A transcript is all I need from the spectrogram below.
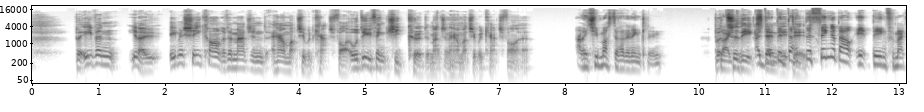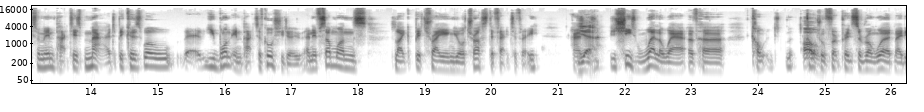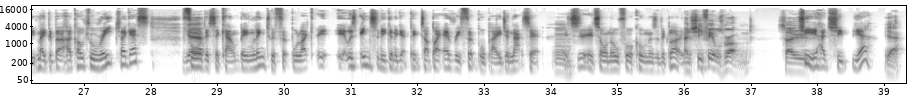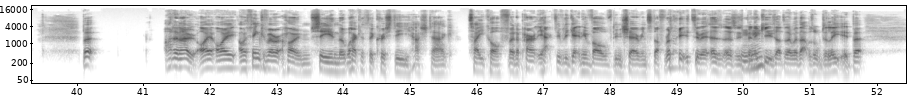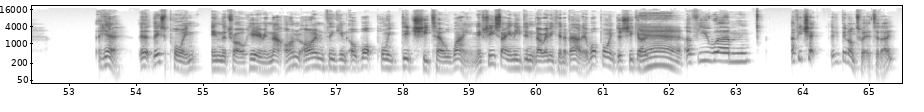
But even you know, even she can't have imagined how much it would catch fire. Or do you think she could imagine how much it would catch fire? I mean, she must have had an inkling. But Like, to the extent the, it the, did, The thing about it being for maximum impact is mad because, well, uh, you want impact, of course you do. And if someone's like betraying your trust effectively, and Yeah. she's well aware of her cult- Oh. cultural footprint's the wrong word, maybe, maybe, but her cultural reach, I guess. For this account being linked with football, like it, it was instantly going to get picked up by every football page, and that's it. Mm. It's it's on all four corners of the globe. and she feels wronged. So she had she yeah yeah, but I don't know. I, I I think of her at home seeing the Wagatha Christie hashtag take off and apparently actively getting involved in sharing stuff related to it as, as has been Mhm. accused. I don't know whether that was all deleted, but yeah, at this point in the trial, hearing that, I'm I'm thinking, at what point did she tell Wayne? If she's saying he didn't know anything about it, at what point does she go? yeah Have you um have you checked have you been on Twitter today?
